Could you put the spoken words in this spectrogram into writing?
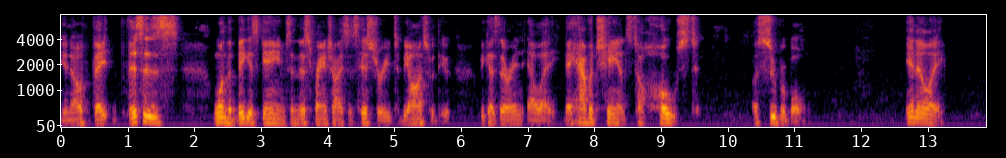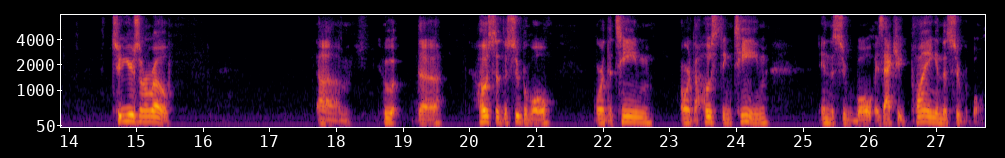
You know, they this is one of the biggest games in this franchise's history, to be honest with you, because they're in LA. They have a chance to host a Super Bowl in LA two years in a row. Um, who the host of the Super Bowl or the team or the hosting team in the Super Bowl is actually playing in the Super Bowl.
